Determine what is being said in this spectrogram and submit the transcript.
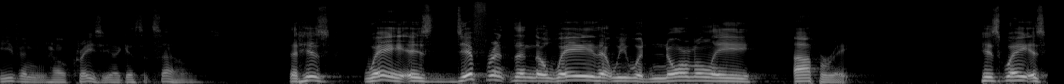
even how crazy I guess it sounds. That his way is different than the way that we would normally operate. His way is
